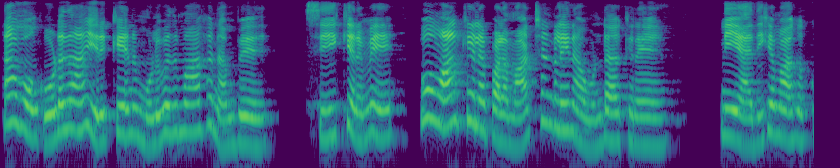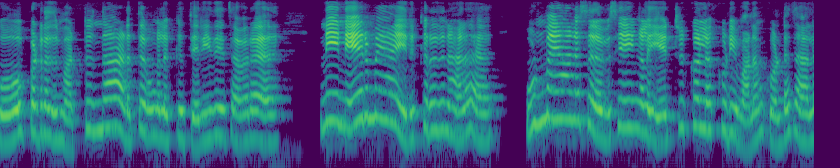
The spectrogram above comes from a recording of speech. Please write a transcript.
நான் உன் கூட தான் இருக்கேன்னு முழுவதுமாக நம்பு. சீக்கிரமே உன் வாழ்க்கையில பல மாற்றங்களை நான் உண்டாக்குறேன். நீ அதிகமாக கோவப்படுறது மட்டும்தான் அடுத்தவங்களுக்கு தெரியுதே தவிர நீ நேர்மையா இருக்கிறதுனால உண்மையான சில விஷயங்களை ஏற்றுக்கொள்ளக்கூடிய மனம் கொண்டதால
